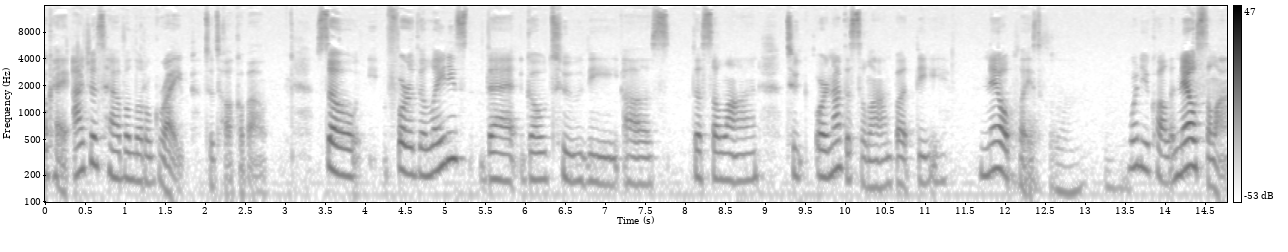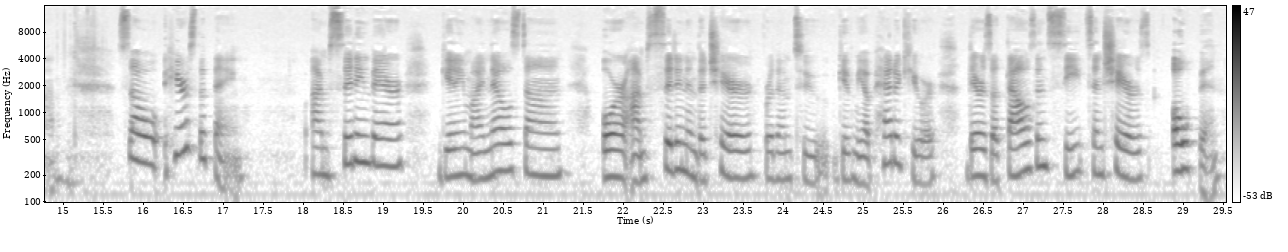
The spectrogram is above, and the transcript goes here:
Okay, I just have a little gripe to talk about. So, for the ladies that go to the uh, the salon to, or not the salon, but the nail place. Mm-hmm. What do you call it? Nail salon. Mm-hmm. So here's the thing. I'm sitting there getting my nails done, or I'm sitting in the chair for them to give me a pedicure. There's a thousand seats and chairs open.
